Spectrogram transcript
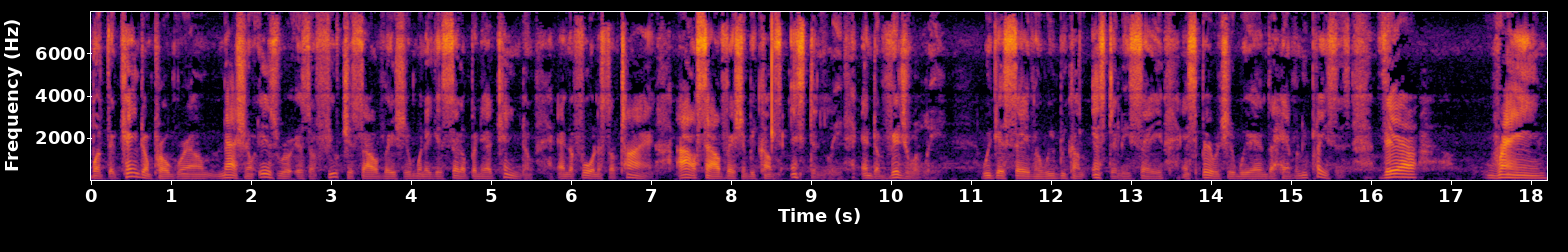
But the kingdom program, National Israel, is a future salvation when they get set up in their kingdom and the fullness of time. Our salvation becomes instantly, individually we get saved and we become instantly saved, and spiritually we're in the heavenly places. their reign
